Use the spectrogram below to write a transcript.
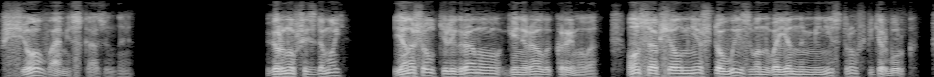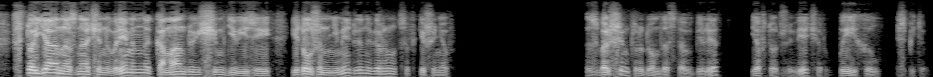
все вами сказанное. Вернувшись домой, я нашел телеграмму генерала Крымова. Он сообщал мне, что вызван военным министром в Петербург, что я назначен временно командующим дивизией и должен немедленно вернуться в Кишинев. С большим трудом достав билет, я в тот же вечер выехал из Петербурга.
